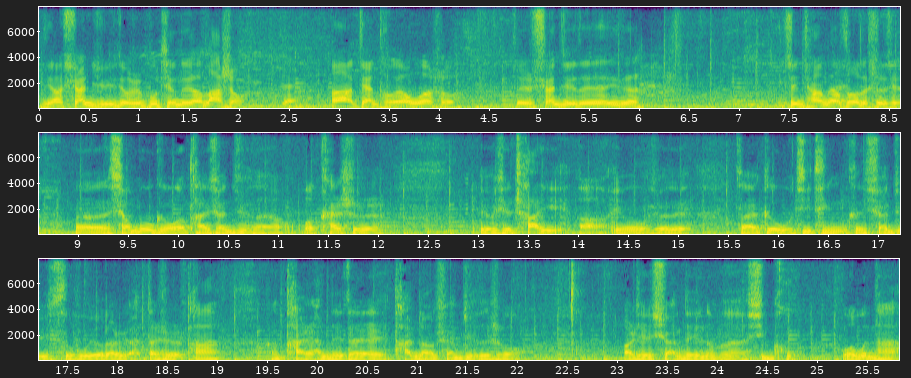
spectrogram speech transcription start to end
你要选举，就是不停的要拉手。对，啊，点头要握手，这是选举的一个经常要做的事情。嗯，小木跟我谈选举呢，我开始有些诧异啊，因为我觉得在歌舞伎厅跟选举似乎有点远，但是他很坦然的在谈到选举的时候，而且选的那么辛苦。我问他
